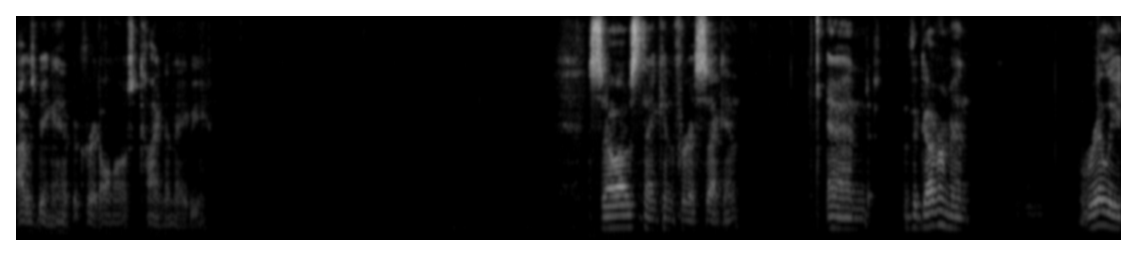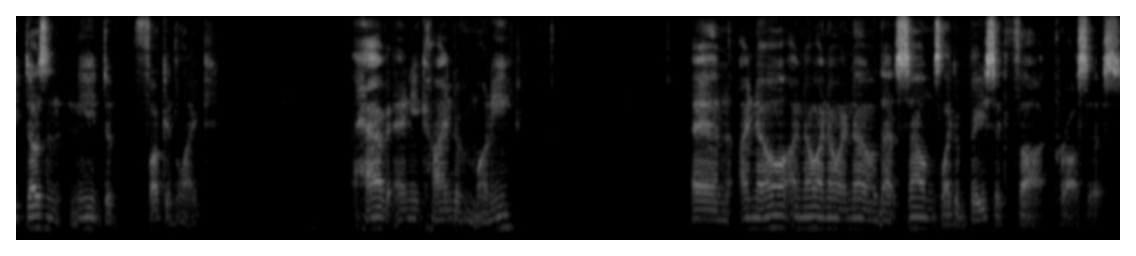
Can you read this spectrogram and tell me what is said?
I was being a hypocrite almost, kinda maybe. So I was thinking for a second, and the government really doesn't need to fucking like have any kind of money. And I know, I know, I know, I know that sounds like a basic thought process.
